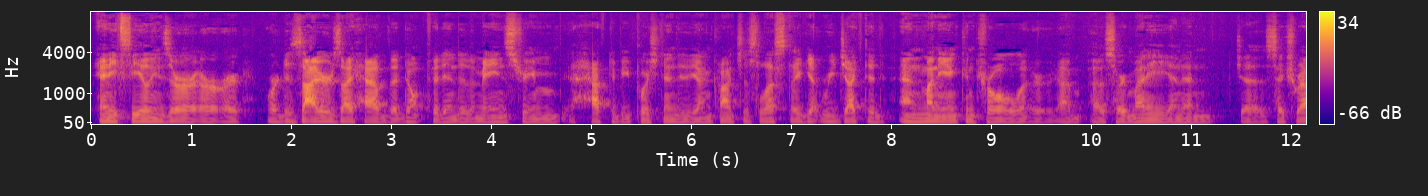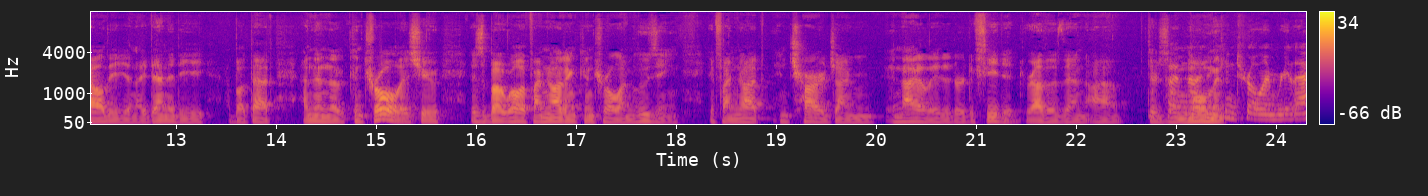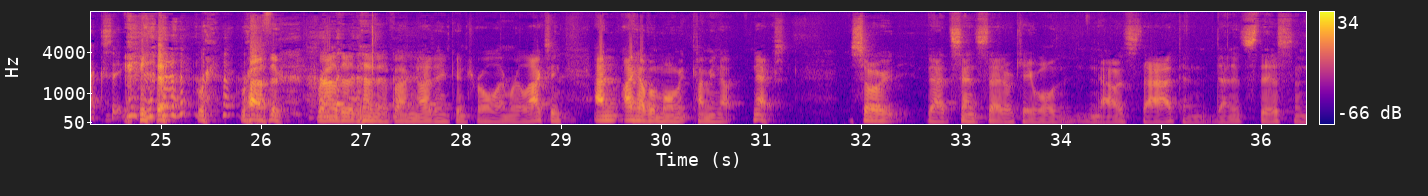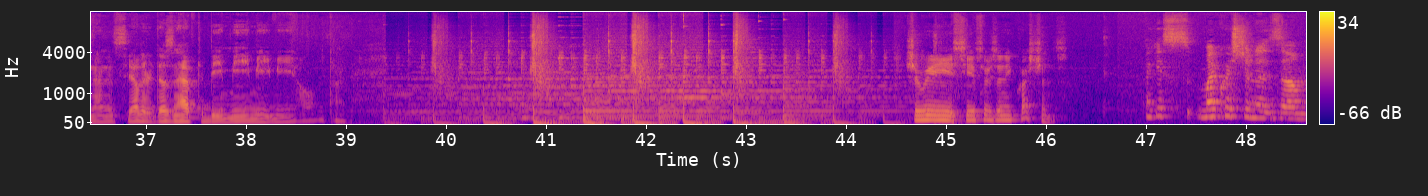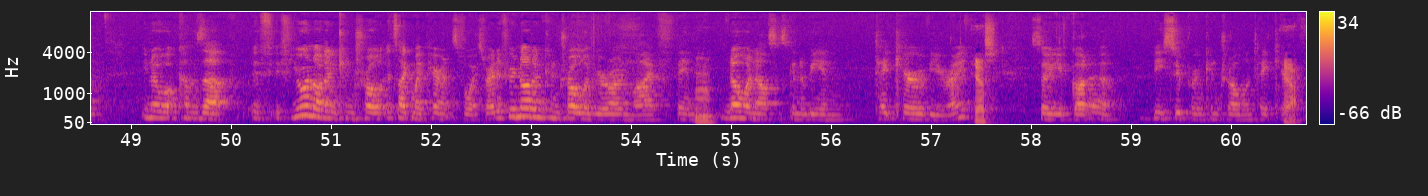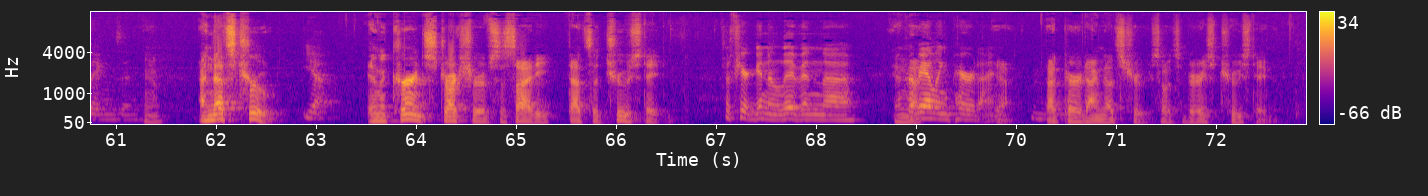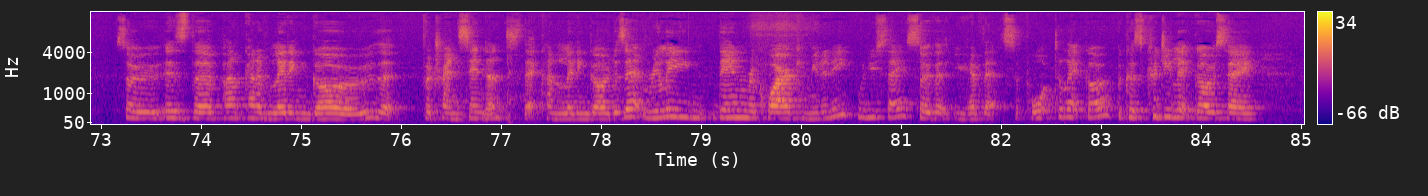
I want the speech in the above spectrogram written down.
any feelings or, or, or or desires I have that don't fit into the mainstream have to be pushed into the unconscious lest they get rejected. And money and control, or um, uh, sorry, money and then uh, sexuality and identity about that. And then the control issue is about well, if I'm not in control, I'm losing. If I'm not in charge, I'm annihilated or defeated. Rather than uh, there's if a I'm moment. not in control, I'm relaxing. rather, rather than if I'm not in control, I'm relaxing. And I have a moment coming up next so that sense that okay well now it's that and then it's this and then it's the other. It doesn't have to be me me me all the time. Should we see if there's any questions? I guess my question is um, you know what comes up? If, if you're not in control it's like my parents voice right? If you're not in control of your own life then mm. no one else is going to be in take care of you right? Yes. So you've got to be super in control and take care yeah. of things and yeah and that's true. Yeah. In the current structure of society, that's a true statement. If you're going to live in the in prevailing that, paradigm. Yeah, mm-hmm. that paradigm, that's true. So it's a very true statement. So is the kind of letting go that for transcendence, that kind of letting go, does that really then require community, would you say, so that you have that support to let go? Because could you let go, say,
